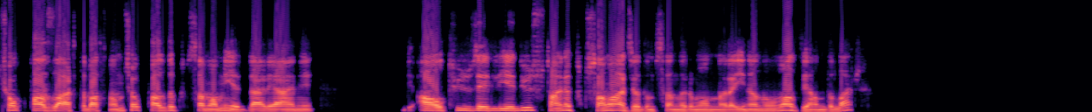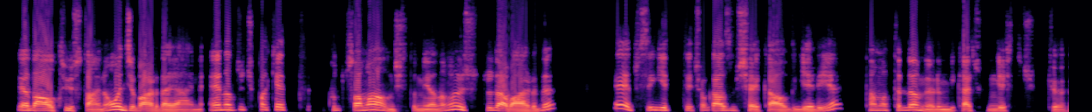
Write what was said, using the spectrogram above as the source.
Çok fazla artı basmamı, çok fazla kutsamamı yediler. Yani 650-700 tane kutsama harcadım sanırım onlara. İnanılmaz yandılar. Ya da 600 tane o civarda yani. En az 3 paket kutsama almıştım yanıma. Üstü de vardı. Hepsi gitti. Çok az bir şey kaldı geriye. Tam hatırlamıyorum. Birkaç gün geçti çünkü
